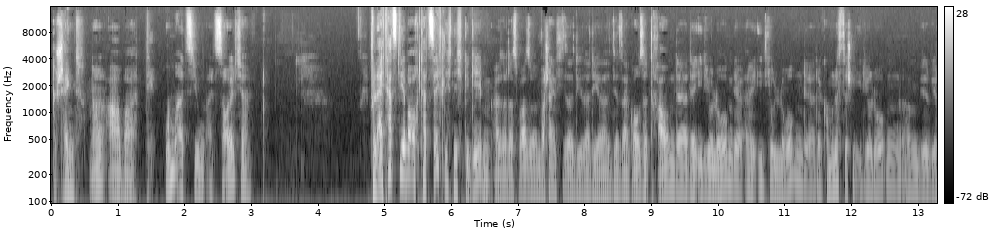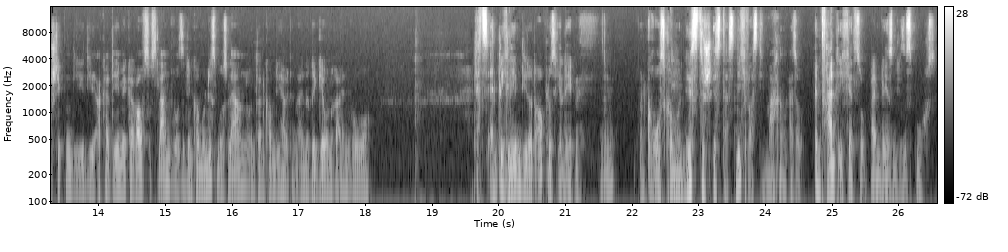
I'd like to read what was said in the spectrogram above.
Geschenkt, ne? Aber die Umerziehung als solche, Vielleicht hat es die aber auch tatsächlich nicht gegeben. Also das war so wahrscheinlich dieser, dieser, dieser, dieser große Traum der, der Ideologen, der äh, Ideologen, der, der kommunistischen Ideologen. Ähm, wir, wir schicken die, die Akademiker raus aufs Land, wo sie den Kommunismus lernen und dann kommen die halt in eine Region rein, wo letztendlich leben die dort auch bloß ihr Leben. Ne? Und großkommunistisch ist das nicht, was die machen. Also empfand ich jetzt so beim Lesen dieses Buchs.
